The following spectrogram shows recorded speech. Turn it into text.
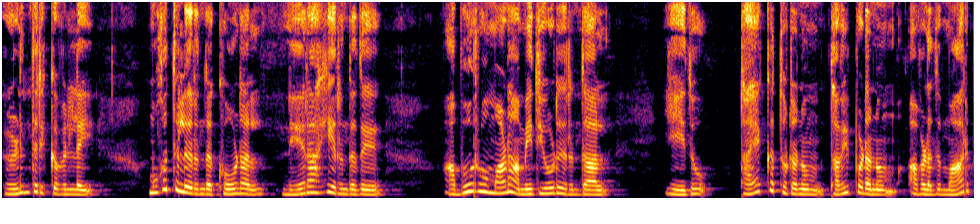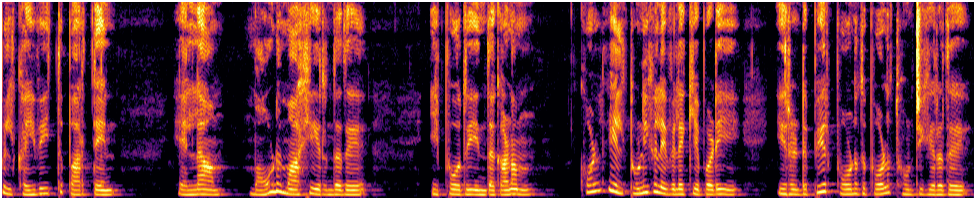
எழுந்திருக்கவில்லை. முகத்தில் இருந்த கோணல் நேராகி இருந்தது. அபூர்வமான அமைதியோடு இருந்தால் ஏதோ தயக்கத்துடனும் தவிப்புடனும் அவளது மார்பில் கை வைத்து பார்த்தேன். எல்லாம் மௌனமாகி இருந்தது. இப்போது இந்த கணம் கொள்ளையில் துணிகளை விலக்கியபடி இரண்டு பேர் போனது போல தோன்றுகிறது.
